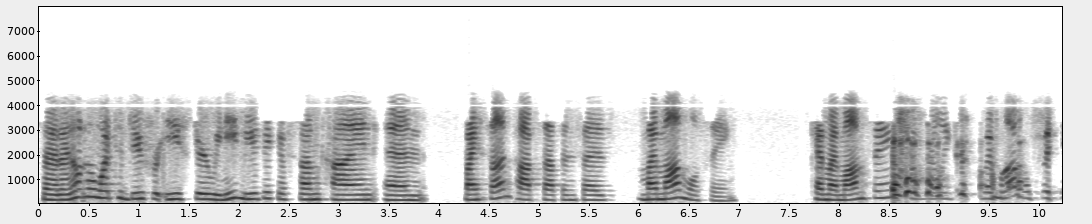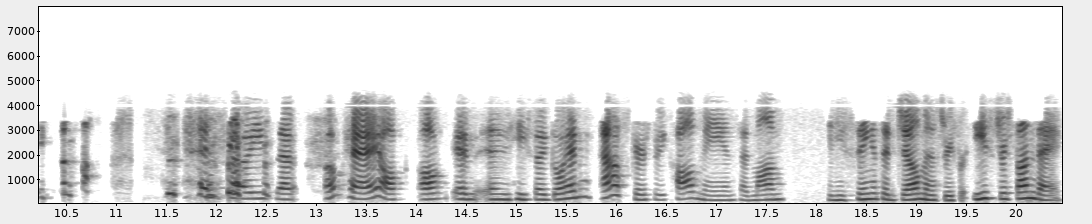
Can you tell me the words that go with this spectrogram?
said, "I don't know what to do for Easter. We need music of some kind." And my son pops up and says, "My mom will sing. Can my mom sing? Oh really. My mom will sing." and so he said, "Okay, I'll I'll." And and he said, "Go ahead and ask her." So he called me and said, "Mom, can you sing at the jail ministry for Easter Sunday?"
